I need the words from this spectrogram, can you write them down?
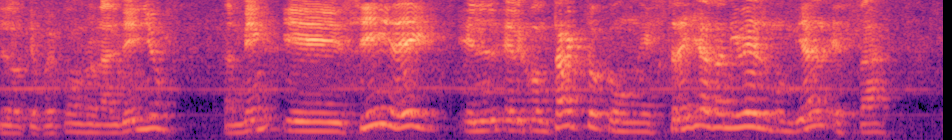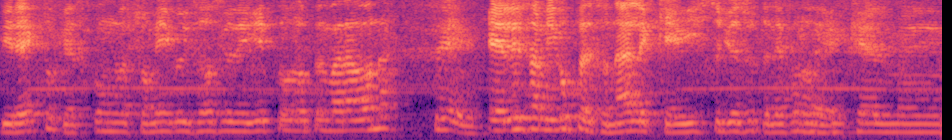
de lo que fue con Ronaldinho también. Y sí, el, el contacto con estrellas a nivel mundial está directo, que es con nuestro amigo y socio Dieguito López Maradona. Sí. Él es amigo personal el que he visto yo en su teléfono de Riquelme,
